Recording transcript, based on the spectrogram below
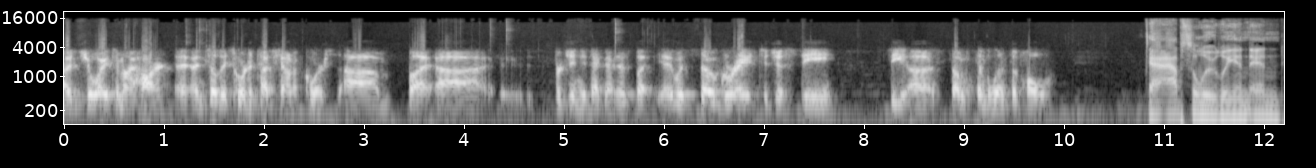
a joy to my heart until they scored a touchdown, of course. Um, but uh, Virginia Tech, that is. But it was so great to just see see uh, some semblance of home. Absolutely, and and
